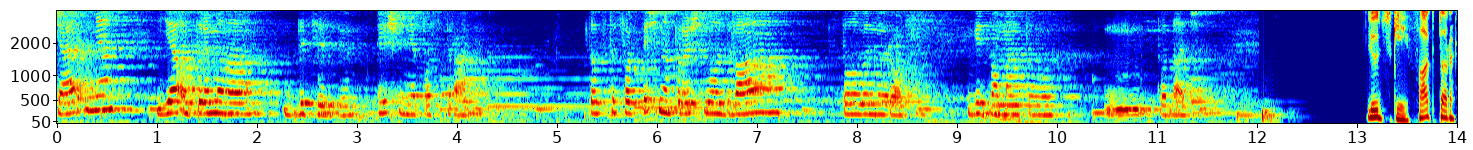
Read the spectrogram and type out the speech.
червня я отримала децизію, рішення по справі. Тобто, фактично пройшло два з половиною роки від моменту подачі. Людський фактор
